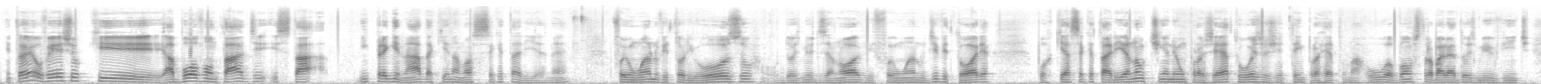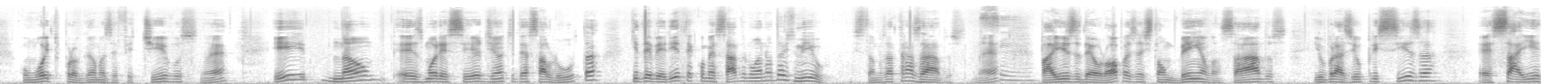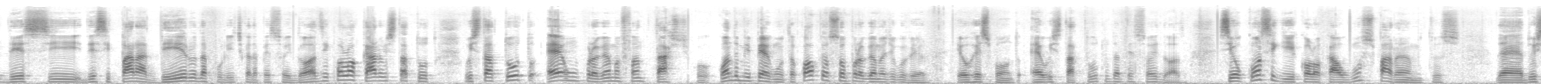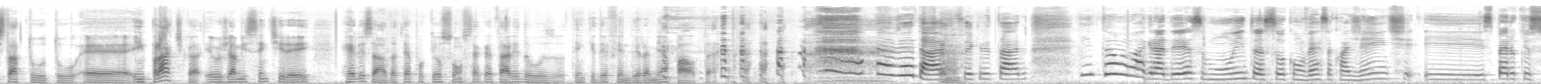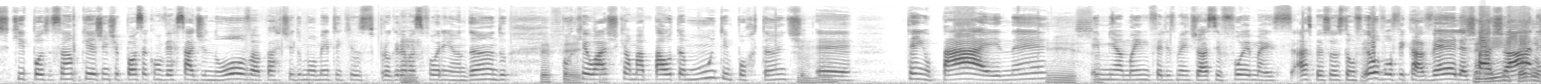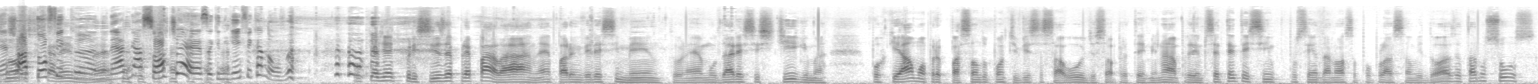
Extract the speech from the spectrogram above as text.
Então eu vejo que a boa vontade está impregnada aqui na nossa secretaria. Né? Foi um ano vitorioso, 2019 foi um ano de vitória, porque a secretaria não tinha nenhum projeto. Hoje a gente tem projeto na rua. Vamos trabalhar 2020 com oito programas efetivos, não é? E não esmorecer diante dessa luta que deveria ter começado no ano 2000. Estamos atrasados, né? Sim. Países da Europa já estão bem avançados e o Brasil precisa é, sair desse, desse paradeiro da política da pessoa idosa e colocar o estatuto. O estatuto é um programa fantástico. Quando me perguntam qual que é o seu programa de governo, eu respondo, é o estatuto da pessoa idosa. Se eu conseguir colocar alguns parâmetros é, do estatuto é, em prática, eu já me sentirei realizado, até porque eu sou um secretário idoso, tenho que defender a minha pauta. é verdade, secretário. Então eu agradeço muito a sua conversa com a gente e espero que, os, que, possam, que a gente possa conversar de novo a partir do momento em que os programas hum. forem andando, Perfeito. porque eu acho que é uma pauta muito importante. Uhum. É, tenho pai, né? Isso. E minha mãe, infelizmente, já se foi, mas as pessoas estão. Eu vou ficar velha Sim, já já, né? Já tô ficando, né? né? A minha sorte é essa, que ninguém fica novo. O que a gente precisa é preparar, né, para o envelhecimento, né? Mudar esse estigma, porque há uma preocupação do ponto de vista saúde, só para terminar, por exemplo, 75% da nossa população idosa está no SUS.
